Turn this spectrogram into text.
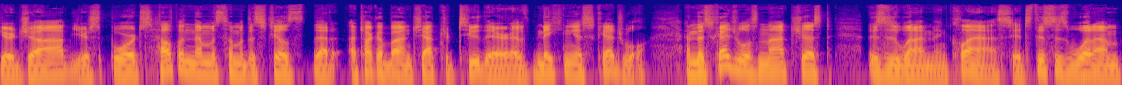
your job, your sports? Helping them with some of the skills that I talk about in chapter two there of making a schedule. And the schedule is not just this is when I'm in class; it's this is what I'm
